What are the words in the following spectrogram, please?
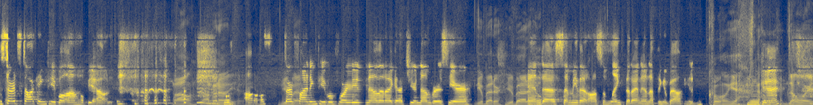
Start stalking people. I'll help you out. well, I'm gonna. I'll start finding people for you now that I got your numbers here. You're better. You're better. And uh, send me that awesome link that I know nothing about. You know? cool. Yeah. Okay. Don't worry.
